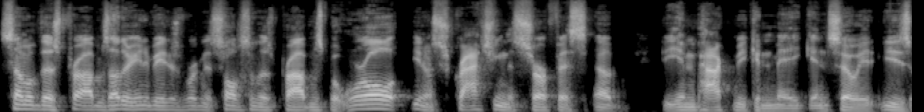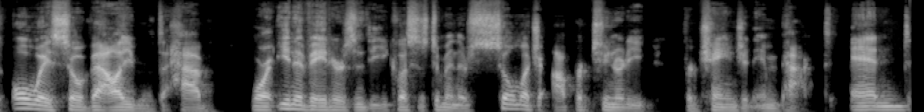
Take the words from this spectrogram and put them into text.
some of those problems. Other innovators working to solve some of those problems, but we're all you know scratching the surface of the impact we can make. And so it is always so valuable to have more innovators in the ecosystem, and there's so much opportunity for change and impact. And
